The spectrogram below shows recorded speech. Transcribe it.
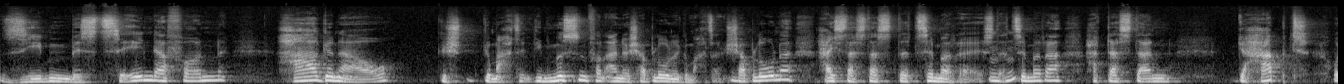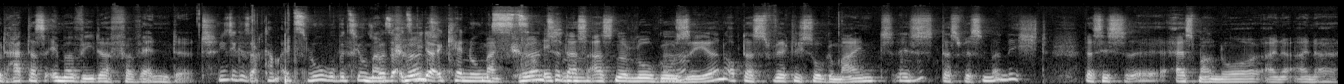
sieben bis zehn davon haargenau gemacht sind. Die müssen von einer Schablone gemacht sein. Schablone heißt, dass das der Zimmerer ist. Mhm. Der Zimmerer hat das dann gehabt und hat das immer wieder verwendet. Wie Sie gesagt haben, als Logo bzw. als Wiedererkennungszeichen. Man könnte das als ein Logo ja. sehen. Ob das wirklich so gemeint ist, mhm. das wissen wir nicht. Das ist äh, erstmal nur eine, eine,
